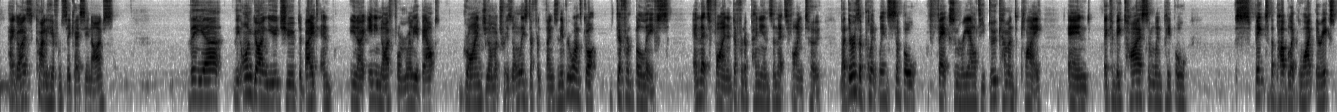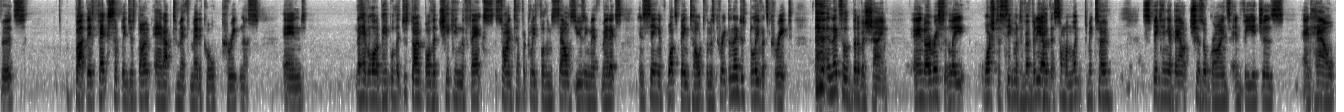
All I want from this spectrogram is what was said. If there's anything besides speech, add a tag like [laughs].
Hey guys, Kylie here from CKC Knives. The uh, the ongoing YouTube debate and you know any knife form really about grind geometries and all these different things, and everyone's got different beliefs, and that's fine, and different opinions, and that's fine too. But there is a point when simple facts and reality do come into play, and it can be tiresome when people speak to the public like they're experts but their facts simply just don't add up to mathematical correctness. And they have a lot of people that just don't bother checking the facts scientifically for themselves using mathematics and seeing if what's being told to them is correct, and they just believe it's correct. [clears throat] and that's a bit of a shame. And I recently watched a segment of a video that someone linked me to speaking about chisel grinds and V edges and how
